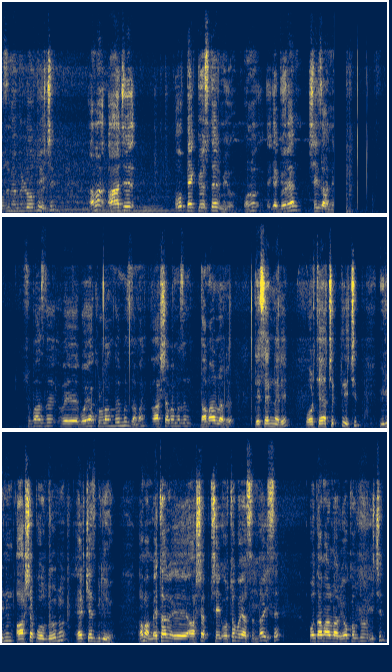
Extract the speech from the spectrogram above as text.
uzun ömürlü olduğu için ama ağacı o pek göstermiyor. Onu ya gören şey zannediyor. Su bazlı e, boya kullandığımız zaman ahşabımızın damarları, desenleri ortaya çıktığı için ürünün ahşap olduğunu herkes biliyor. Ama metal e, ahşap şey oto boyasında ise o damarlar yok olduğu için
